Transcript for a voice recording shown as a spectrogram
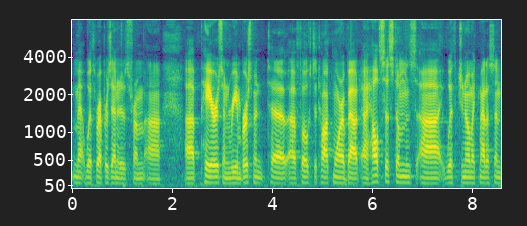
met with representatives from payers and reimbursement folks to talk more about health systems with genomic medicine.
